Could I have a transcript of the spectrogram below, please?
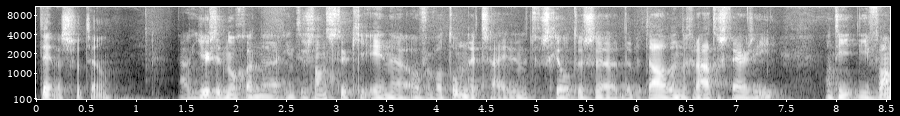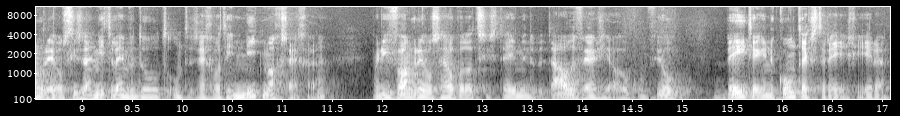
Dennis, vertel. Nou, hier zit nog een uh, interessant stukje in uh, over wat Tom net zei, en het verschil tussen uh, de betaalde en de gratis versie. Want die, die vangrails die zijn niet alleen bedoeld om te zeggen wat hij niet mag zeggen, maar die vangrails helpen dat systeem in de betaalde versie ook om veel beter in de context te reageren.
